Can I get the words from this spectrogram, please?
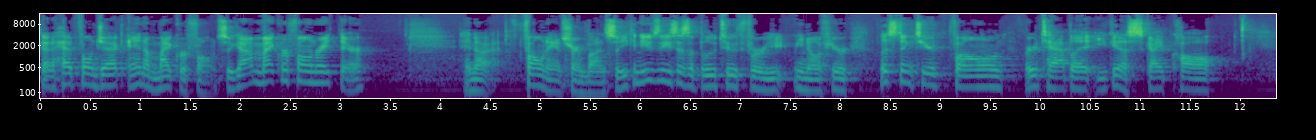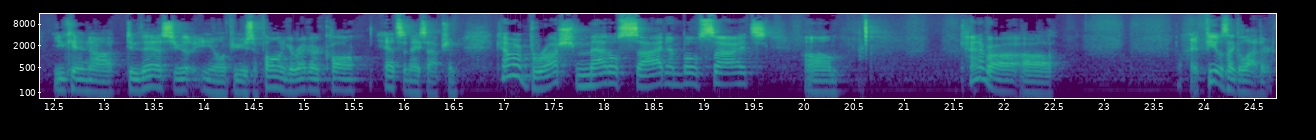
got a headphone jack and a microphone. So you got a microphone right there and a phone answering button. So you can use these as a Bluetooth for, you know, if you're listening to your phone or your tablet, you get a Skype call. You can uh, do this, you, you know, if you use a phone, you get a regular call. That's a nice option. Kind of a brush metal side on both sides. Um, kind of a, a, it feels like leather.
